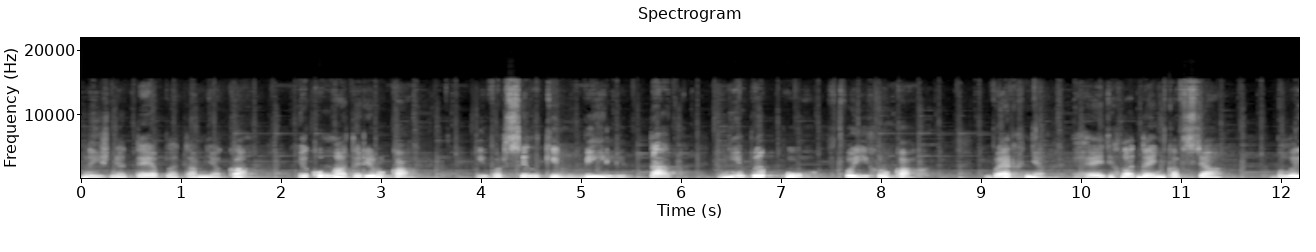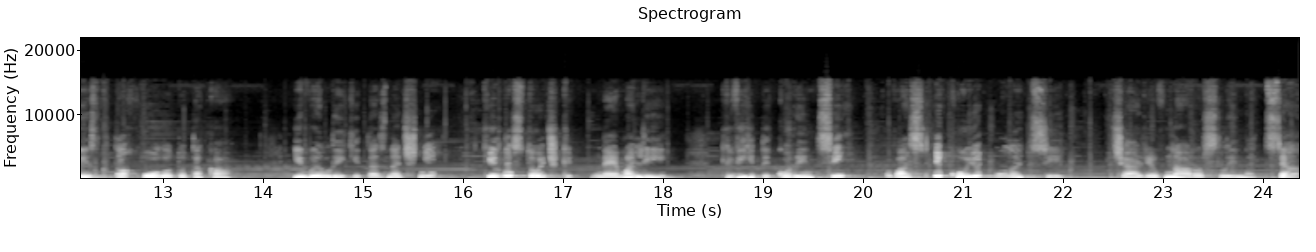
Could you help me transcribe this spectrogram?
Нижня тепла та м'яка, як у матері рука. І ворсинки білі, так, ніби пух в твоїх руках. Верхня геть гладенька вся, блиск та холото така. І великі та значні ті листочки немалі. Квіти корінці вас лікують молодці. Чарівна рослина ця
